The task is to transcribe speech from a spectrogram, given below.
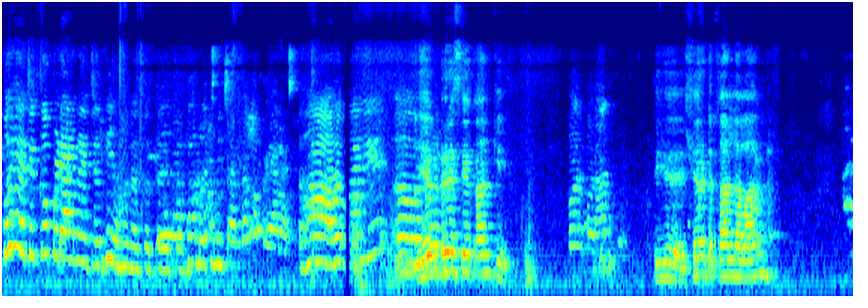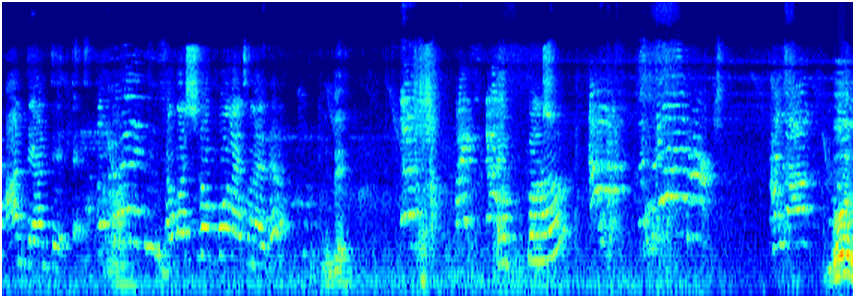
भैयाचे कपडे आणायचे ते म्हणत होते हा अं, एक ड्रेस एक आणखी. ती शर्ट काढलेला आण. आणते आणते. बोलायचं दे. पप्पा बोल.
